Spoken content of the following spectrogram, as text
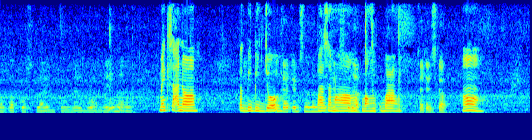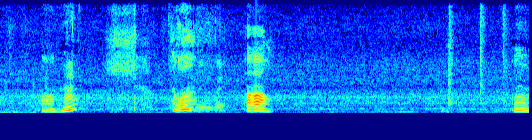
Oh, tapos slide. So, slide 1. Ayun na. Oh. Mic sa ano, pagbibidyo. I-charge na lang. Para sa mga mukbang-mukbang. I-charge ka. Oh. Oh, hmm? Ako. Oo. Mm.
